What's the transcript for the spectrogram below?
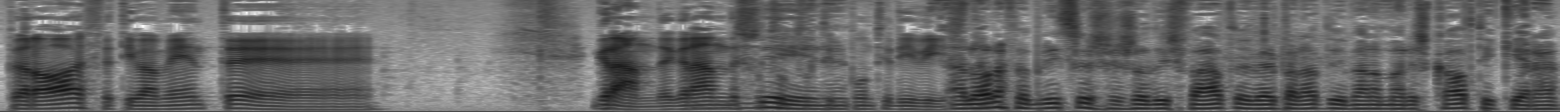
però effettivamente grande, grande sotto Bene. tutti i punti di vista. Allora Fabrizio si è soddisfatto di aver parlato di Ivano Marescotti che era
